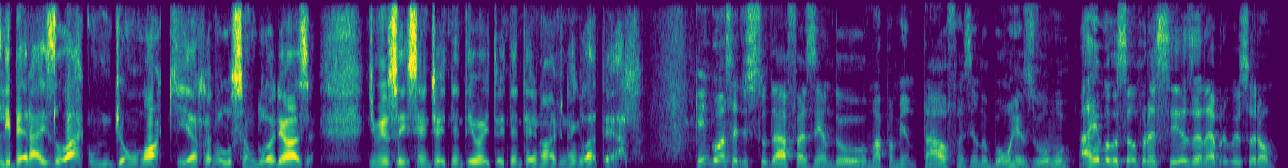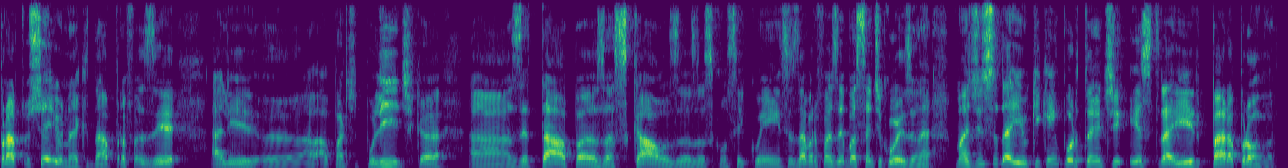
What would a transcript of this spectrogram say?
liberais lá com John Locke e a Revolução Gloriosa de 1688-89 na Inglaterra. Quem gosta de estudar fazendo mapa mental, fazendo bom resumo, a Revolução Francesa, né, professor, é um prato cheio, né, que dá para fazer ali uh, a, parte política, as etapas, as causas, as consequências, dá para fazer bastante coisa, né? Mas disso daí, o que é importante extrair para a prova?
